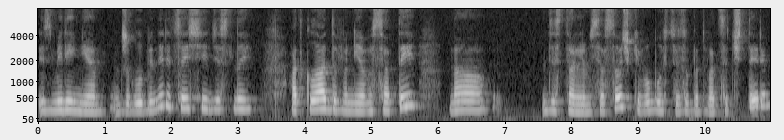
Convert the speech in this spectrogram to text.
измерение же глубины рецессии десны, откладывание высоты на дистальном сосочке в области зуба 24,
